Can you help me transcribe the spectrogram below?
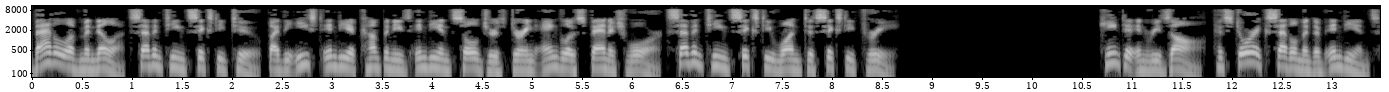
Battle of Manila 1762, by the East India Company's Indian soldiers during Anglo-Spanish War 1761-63 Cainta in Rizal, historic settlement of Indians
